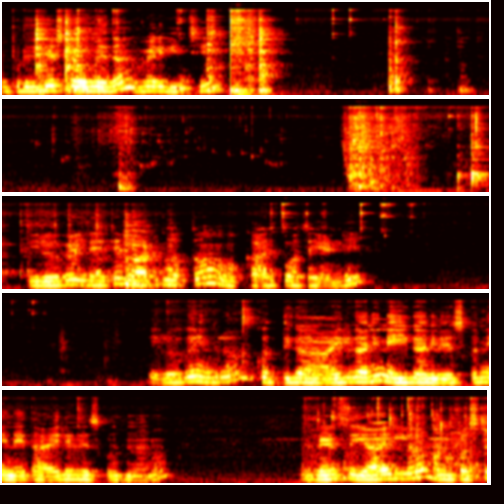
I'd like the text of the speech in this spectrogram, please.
ఇప్పుడు ఇదే స్టవ్ మీద వెలిగించి ఈలోగా ఇదైతే వాటర్ మొత్తం కారిపోతాయండి. ఈలోగా ఇందులో కొద్దిగా ఆయిల్ కానీ నెయ్యి కానీ వేసుకొని నేనైతే ఆయిల్ వేసుకుంటున్నాను. ఫ్రెండ్స్ ఈ ఆయిల్లో మనం ఫస్ట్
